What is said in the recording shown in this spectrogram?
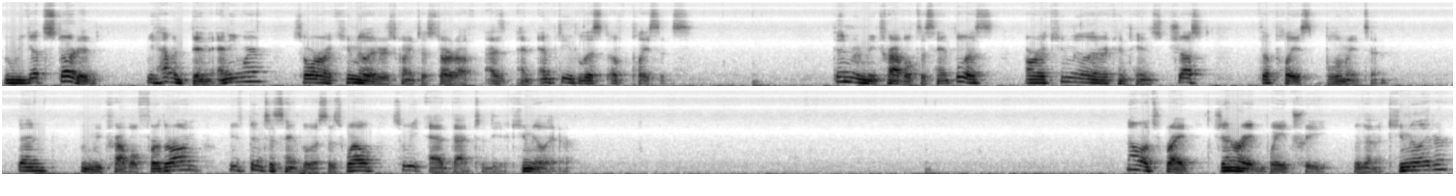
When we get started, we haven't been anywhere, so our accumulator is going to start off as an empty list of places. Then when we travel to St. Louis, our accumulator contains just the place Bloomington. Then, when we travel further on, we've been to St. Louis as well, so we add that to the accumulator. Now let's write generate way tree with an accumulator.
